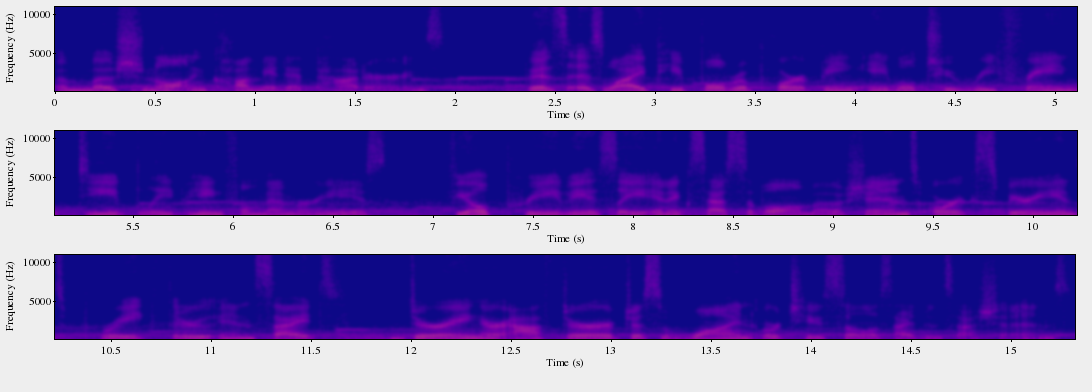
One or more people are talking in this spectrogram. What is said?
emotional and cognitive patterns. This is why people report being able to reframe deeply painful memories, feel previously inaccessible emotions, or experience breakthrough insights during or after just one or two psilocybin sessions.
